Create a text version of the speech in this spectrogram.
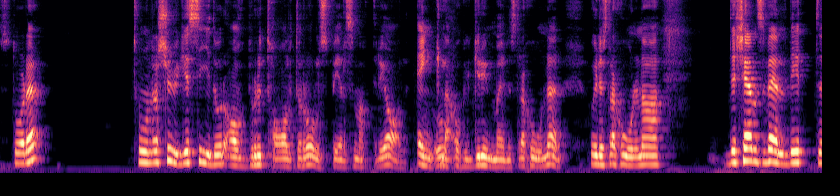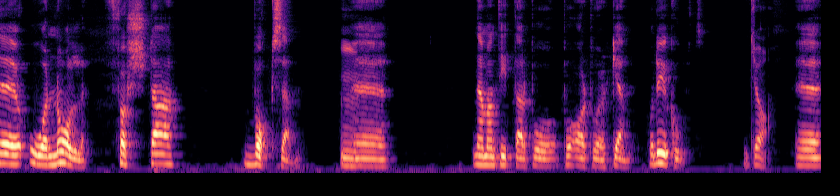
Står det. 220 sidor av brutalt rollspelsmaterial. Enkla och grymma illustrationer. Och illustrationerna... Det känns väldigt eh, år 0. Första boxen. Mm. Eh, när man tittar på, på artworken. Och det är ju coolt. Ja. Eh,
